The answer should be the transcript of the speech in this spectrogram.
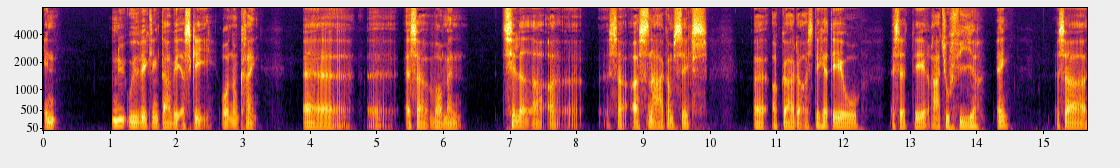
en ny udvikling, der er ved at ske rundt omkring. Øh, øh, altså, hvor man tillader at, øh, så at snakke om sex, øh, og gør det også. Det her, det er jo, altså, det er Radio 4. Altså,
